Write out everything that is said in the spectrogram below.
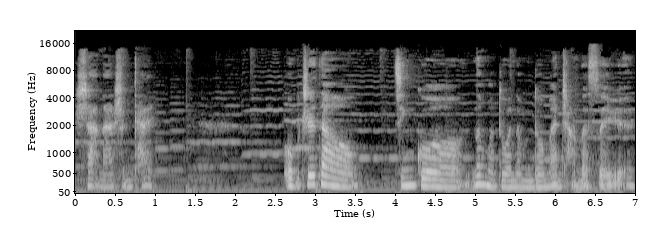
刹那盛开。我不知道，经过那么多那么多漫长的岁月，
